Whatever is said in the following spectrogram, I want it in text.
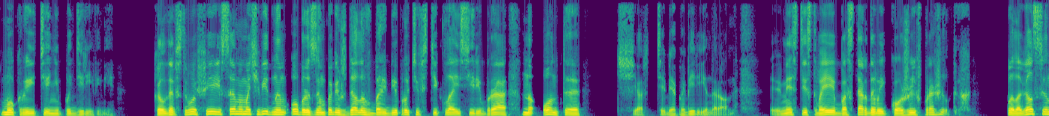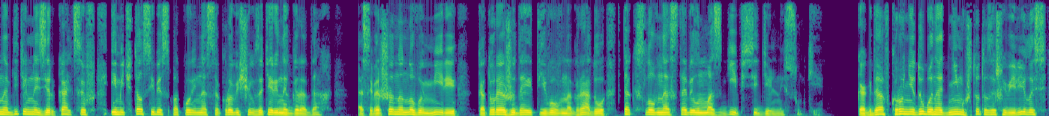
мокрые тени под деревьями — Колдовство феи самым очевидным образом побеждало в борьбе против стекла и серебра, но он-то... Черт тебя побери, Нерон. Вместе с твоей бастардовой кожей в прожилках. Полагался на бдительность зеркальцев и мечтал себе спокойно о сокровищах в затерянных городах, о совершенно новом мире, который ожидает его в награду, так словно оставил мозги в сидельной сумке. Когда в кроне дуба над ним что-то зашевелилось,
